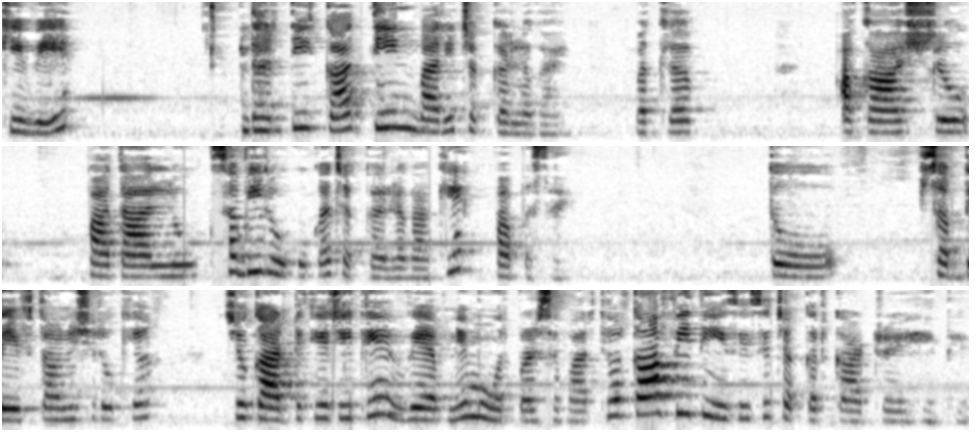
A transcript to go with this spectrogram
कि वे धरती का तीन बारी चक्कर लगाए। मतलब आकाश लोक पाताल लोक सभी लोगों का चक्कर लगा के वापस आए। तो सब देवताओं ने शुरू किया। जो कार्तिकेय जी थे, वे अपने मोर पर सवार थे और काफ़ी तेज़ी से चक्कर काट रहे थे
